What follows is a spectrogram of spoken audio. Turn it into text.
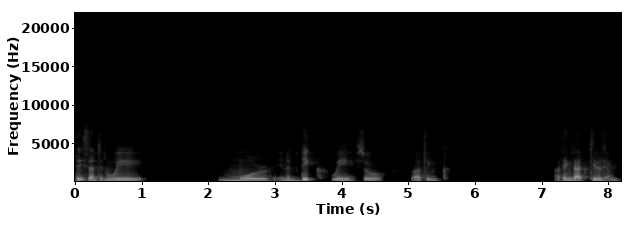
they sent him away more in a dick way. So, so I think I think that killed Yeah. him.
